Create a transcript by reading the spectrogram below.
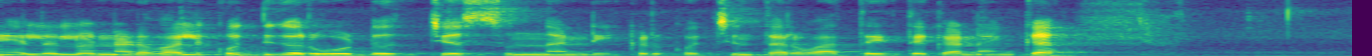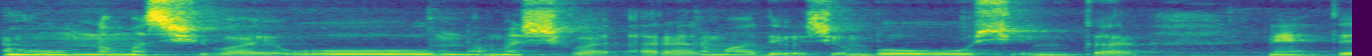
నేలలో నడవాలి. కొద్దిగా రోడ్డు వచ్చేస్తుందండి ఇక్కడికి వచ్చిన తర్వాత అయితే కనుక ఓం నమ శివాయ ఓం నమ శివాయ. హర మహాదేవ శంభో శంకర్. నేనైతే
